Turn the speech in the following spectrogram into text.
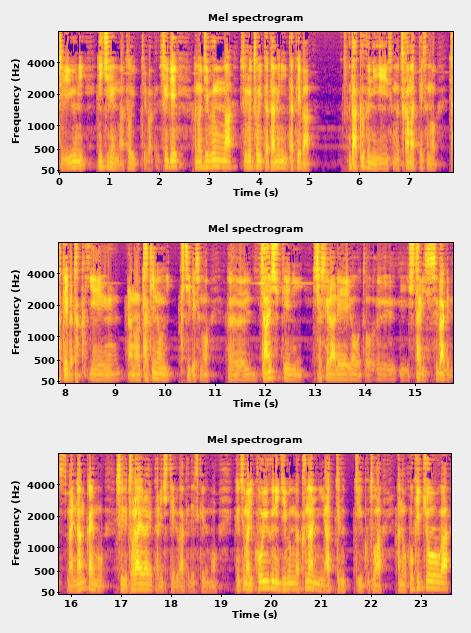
ていうふうに日蓮は説いてるわけです。それで、あの、自分がそれを説いたために、例えば、幕府に、その、捕まって、その、例えば、滝、あの、滝の口でその、斬首刑に処せられようとしたりするわけです。つまり何回もそれで捕らえられたりしているわけですけれども、つまりこういうふうに自分が苦難に遭ってるっていうことは、あの、法華経が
